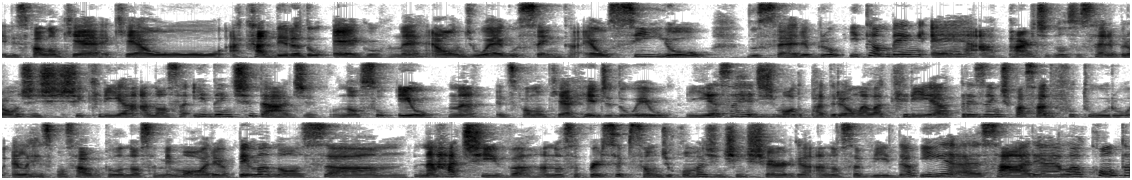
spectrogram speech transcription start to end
eles falam que é, que é o, a cadeira do ego, né? É onde o ego senta. É o CEO do cérebro e também é a parte do nosso cérebro onde a gente cria a nossa identidade, o nosso eu, né? Eles falam que é a rede do eu. E essa rede de modo padrão, ela cria presente, passado e futuro, ela é responsável pela nossa memória, pela nossa narrativa, a nossa percepção de como a gente enxerga a nossa vida e essa área, ela conta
